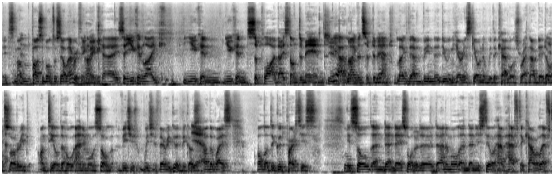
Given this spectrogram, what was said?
it's not And- possible to sell everything. Maybe. Okay, so you can like you can you can supply based on demand. Yeah. Yeah, like- moments of demand. Yeah, like they have been uh, doing here in Skåne with the cattle right now. They don't Yeah. slaughter it until the whole animal is sold, which is which is very good because Yeah. otherwise, all of the good parts is is sold, and then they slaughter the, the animal, and then you still have half the cow left.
